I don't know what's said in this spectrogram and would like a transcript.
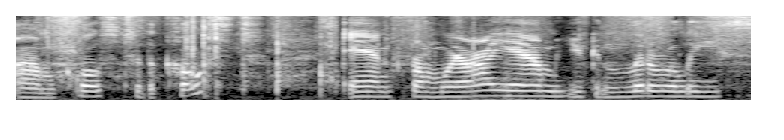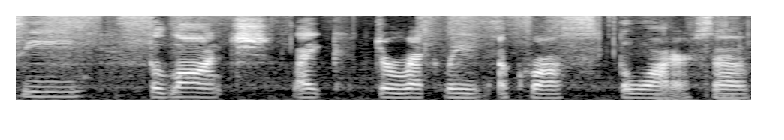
um, close to the coast. And from where I am, you can literally see the launch like directly across the water. So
